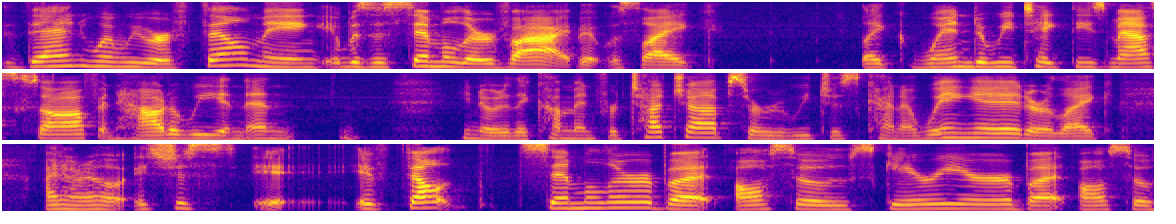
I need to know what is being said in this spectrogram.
then when we were filming, it was a similar vibe. It was like, like when do we take these masks off and how do we? And then, you know, do they come in for touch ups or do we just kind of wing it or like, I don't know. It's just it, it felt similar, but also scarier. But also,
